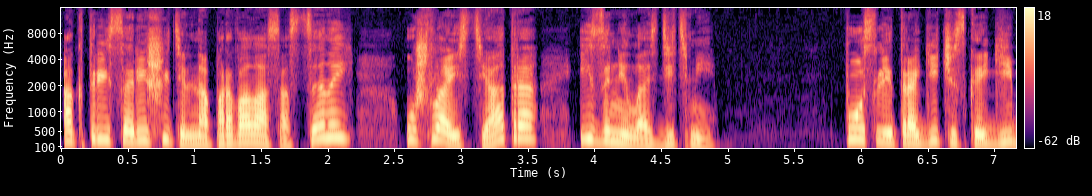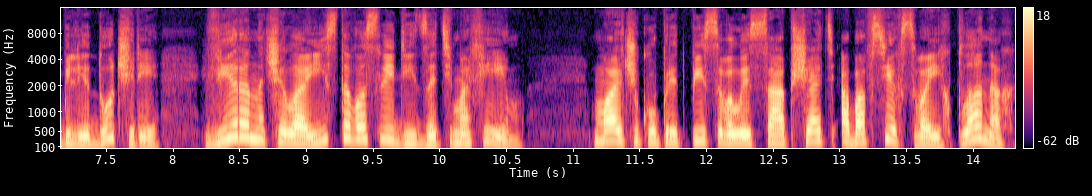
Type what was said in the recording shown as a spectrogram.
актриса решительно порвала со сценой, ушла из театра и занялась детьми. После трагической гибели дочери Вера начала истово следить за Тимофеем. Мальчику предписывалось сообщать обо всех своих планах,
